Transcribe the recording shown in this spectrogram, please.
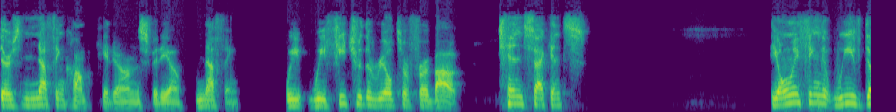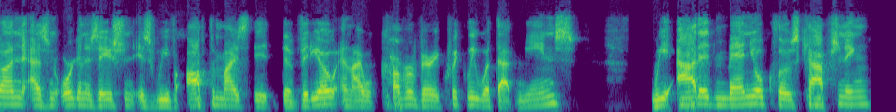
There's nothing complicated on this video. Nothing. We, we feature the realtor for about 10 seconds. The only thing that we've done as an organization is we've optimized the, the video, and I will cover very quickly what that means. We added manual closed captioning.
